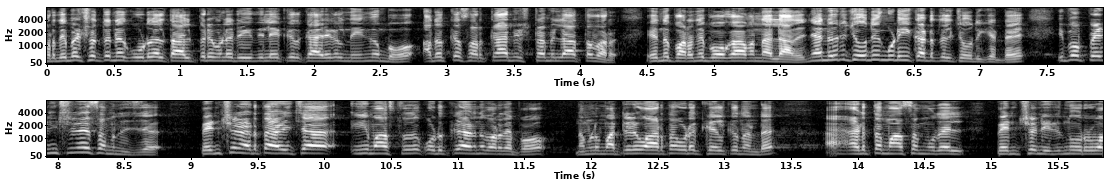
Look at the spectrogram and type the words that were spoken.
പ്രതിപക്ഷത്തിന് കൂടുതൽ താല്പര്യമുള്ള രീതിയിലേക്ക് കാര്യങ്ങൾ നീങ്ങുമ്പോൾ അതൊക്കെ സർക്കാരിന് ഇഷ്ടമില്ലാത്തവർ എന്ന് പറഞ്ഞു പോകാമെന്നല്ലാതെ. ഞാൻ ഒരു ചോദ്യം കൂടി ഈ ഘട്ടത്തിൽ ചോദിക്കട്ടെ. ഇപ്പോൾ പെൻഷനെ സംബന്ധിച്ച് പെൻഷൻ അടുത്ത ആഴ്ച ഈ മാസത്ത് കൊടുക്കുകയാണെന്ന് പറഞ്ഞപ്പോൾ നമ്മൾ മറ്റൊരു വാർത്ത കൂടെ കേൾക്കുന്നുണ്ട്. അടുത്ത മാസം മുതൽ പെൻഷൻ ഇരുന്നൂറ് രൂപ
